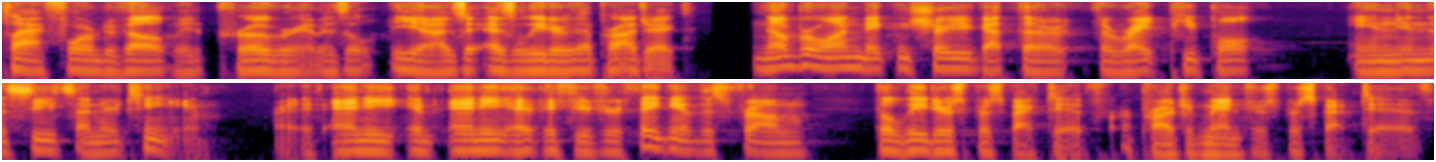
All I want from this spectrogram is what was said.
platform development program as a you know as a, as a leader of that project? Number one, making sure you got the the right people in in the seats on your team. Right. If any if any if you're thinking of this from the leader's perspective or project manager's perspective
